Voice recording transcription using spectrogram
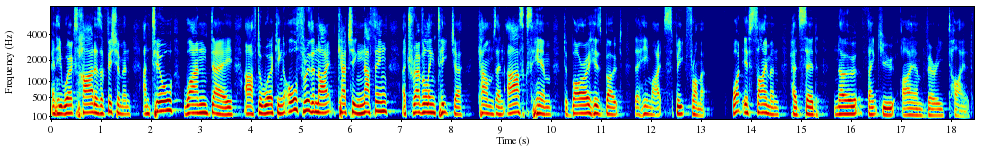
and he works hard as a fisherman until one day, after working all through the night, catching nothing, a traveling teacher comes and asks him to borrow his boat that he might speak from it. What if Simon had said, No, thank you, I am very tired?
